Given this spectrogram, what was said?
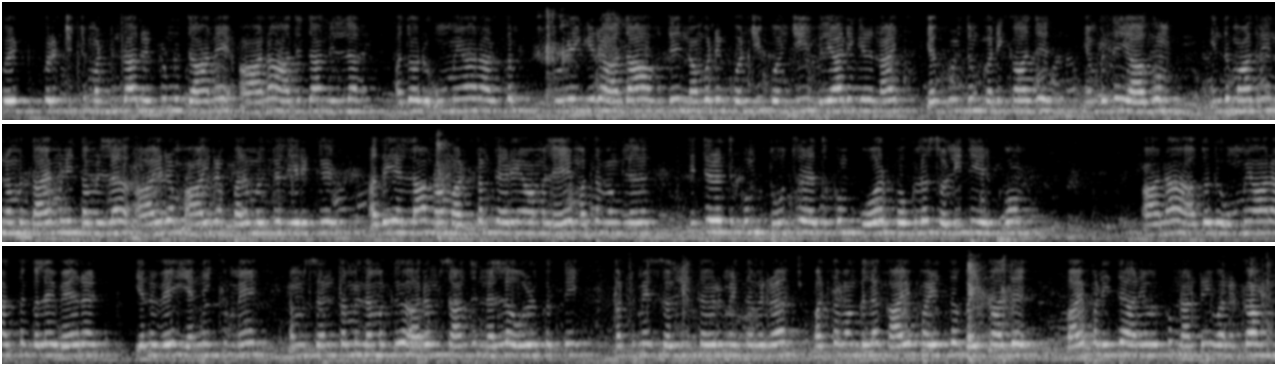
குறைச்சிட்டு மட்டும்தான் இருக்கணும் தானே? ஆனா அதுதான் இல்ல. அதோட உண்மையான அர்த்தம் குழைகிற அதாவது நம்முடன் கொஞ்சி கொஞ்சி விளையாடுகிற நாய் எப்பொழுதும் கடிக்காது என்பதே ஆகும் இந்த மாதிரி நம்ம தாய்மொழி தமிழ்ல ஆயிரம் ஆயிரம் பழமொழிகள் இருக்கு. அதையெல்லாம் நாம் அர்த்தம் தெரியாமலே மற்றவங்களை திட்டுறதுக்கும் தூத்துறதுக்கும் போர் போக்குல சொல்லிட்டு இருக்கோம் ஆனா அதோட உண்மையான அர்த்தங்களே வேற. எனவே என்னைக்குமே நம் செந்தமிழ் நமக்கு அறம் சார்ந்து நல்ல ஒழுக்கத்தை மட்டுமே சொல்லி தவறுமே தவிர மற்றவங்களை காயப்படுத்த வைக்காது. வாய்ப்பளித்த அனைவருக்கும் நன்றி வணக்கம்.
